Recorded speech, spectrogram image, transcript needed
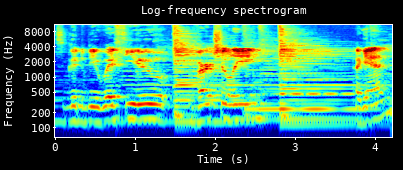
It's good to be with you virtually again.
